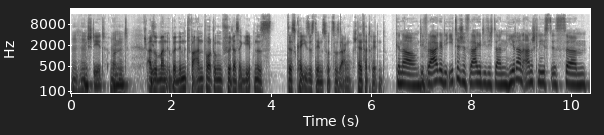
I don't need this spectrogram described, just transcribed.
mhm. entsteht. Mhm. Und also man übernimmt Verantwortung für das Ergebnis des KI-Systems sozusagen, stellvertretend. Genau. Die mhm. Frage, die ethische Frage, die sich dann hieran anschließt, ist, ähm,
